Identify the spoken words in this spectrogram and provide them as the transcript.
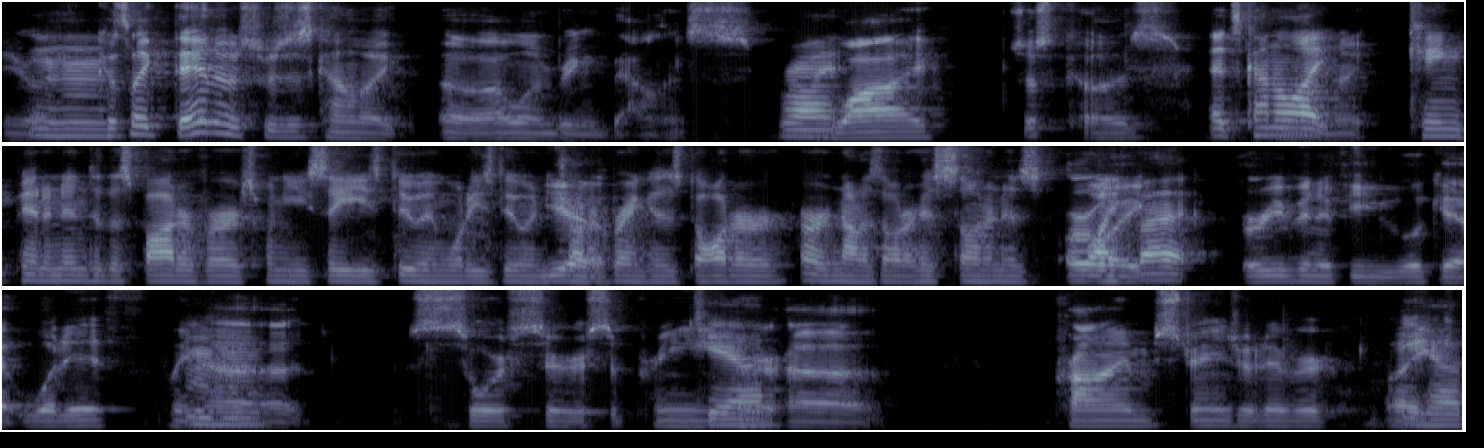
you're like, Mhm. because like Thanos was just kind of like, oh, I want to bring balance. Right. Why? Just cause. It's kind of like Kingpin and Into the Spider Verse when you see he's doing what he's doing to try to bring his daughter, or not his daughter, his son and his Or wife like- back. or even if you look at what if when Mhm. uh sorcerer supreme Yeah. or uh prime strange whatever like yeah,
